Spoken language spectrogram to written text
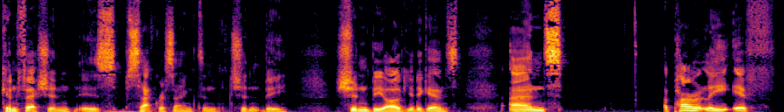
confession is sacrosanct and shouldn't be shouldn't be argued against. And apparently, if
